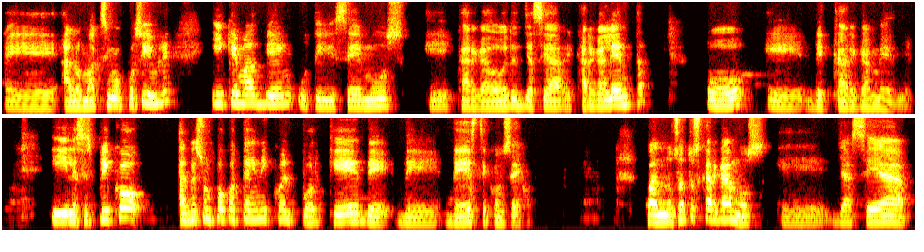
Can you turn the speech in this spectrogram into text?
eh, a lo máximo posible y que más bien utilicemos eh, cargadores ya sea de carga lenta o eh, de carga media. Y les explico tal vez un poco técnico el porqué de, de, este consejo. Cuando nosotros cargamos, eh, ya sea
